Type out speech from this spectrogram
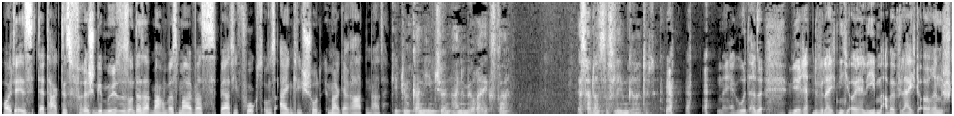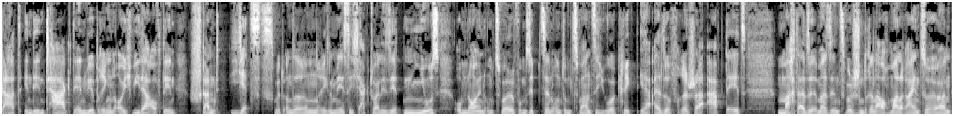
Heute ist der Tag des frischen Gemüses und deshalb machen wir es mal, was Berti Fuchs uns eigentlich schon immer geraten hat. Gib dem Kaninchen eine Möhre extra. Es hat uns das Leben gerettet. naja gut, also wir retten vielleicht nicht euer Leben, aber vielleicht euren Start in den Tag, denn wir bringen euch wieder auf den Stand jetzt mit unseren regelmäßig aktualisierten News. Um neun, um zwölf, um 17 und um 20 Uhr kriegt ihr also frische Updates. Macht also immer Sinn, zwischendrin auch mal reinzuhören.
